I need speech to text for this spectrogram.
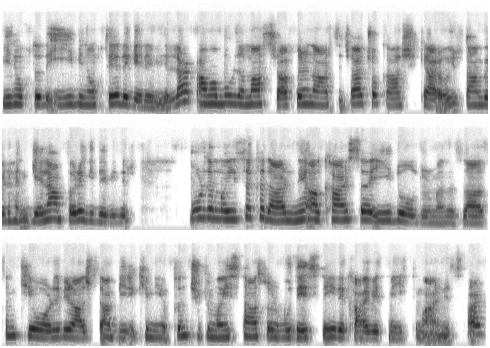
bir noktada iyi bir noktaya da gelebilirler. Ama burada masrafların artacağı çok aşikar. O yüzden böyle hani gelen para gidebilir. Burada Mayıs'a kadar ne akarsa iyi doldurmanız lazım ki orada birazcık daha birikim yapın. Çünkü Mayıs'tan sonra bu desteği de kaybetme ihtimaliniz var.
